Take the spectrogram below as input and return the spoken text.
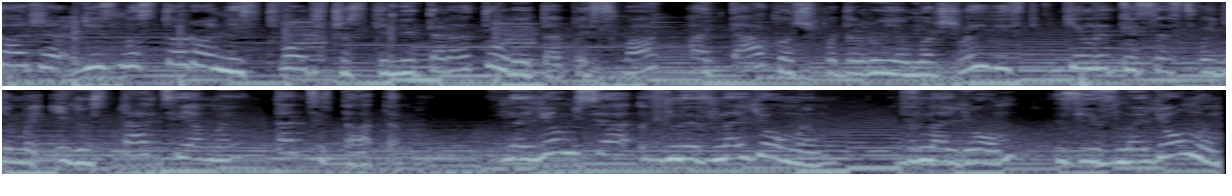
покаже різносторонність творчості літератури та письма, а також подарує можливість ділитися своїми ілюстраціями та цитатами. Знайомся з незнайомим, знайом зі знайомим.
